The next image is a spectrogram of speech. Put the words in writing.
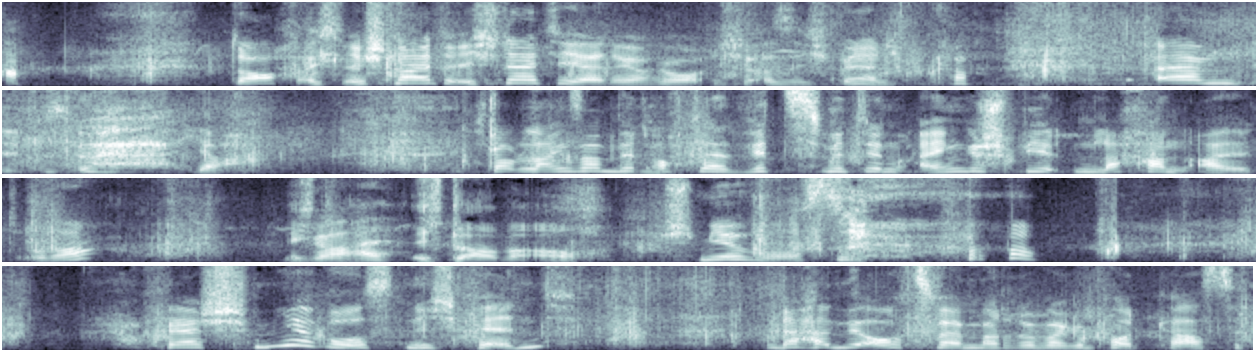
Doch, ich, ich schneide, ich schneide ja. Also ich bin ja nicht bekloppt. Ähm, äh, ja. Ich glaube, langsam wird auch der Witz mit den eingespielten Lachern alt, oder? Egal. Ich glaube auch. Schmierwurst. Wer Schmierwurst nicht kennt, da haben wir auch zweimal drüber gepodcastet.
